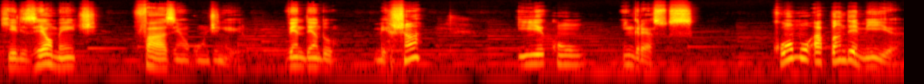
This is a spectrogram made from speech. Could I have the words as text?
que eles realmente fazem algum dinheiro, vendendo merchan e com ingressos. Como a pandemia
